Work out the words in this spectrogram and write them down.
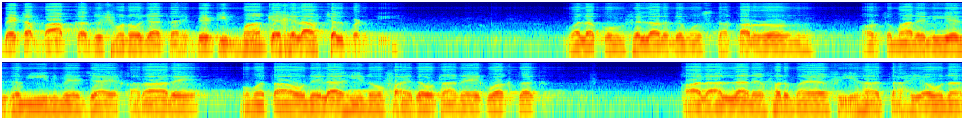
بیٹا باپ کا دشمن ہو جاتا ہے، بیٹی ماں کے خلاف چل پڑتی۔ وَلَكُمْ فِي الْأَرْضِ مُسْتَقَرٌ۔ اور تمہارے لیے زمین میں جائے قرار ہے وہ متعاون لاہین و فائدہ اٹھانے ایک وقت تک۔ قال اللہ نے فرمایا، فیہا تحیونا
